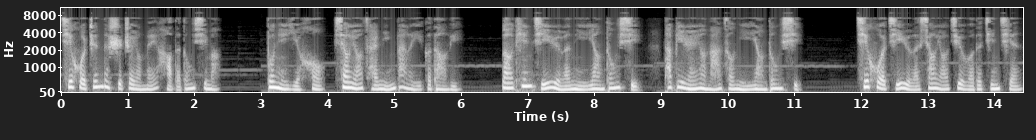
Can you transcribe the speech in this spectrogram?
期货真的是这样美好的东西吗？多年以后，逍遥才明白了一个道理：老天给予了你一样东西，他必然要拿走你一样东西。期货给予了逍遥巨额的金钱。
